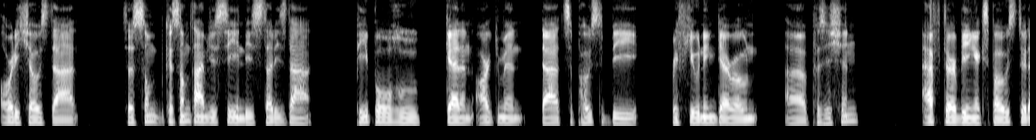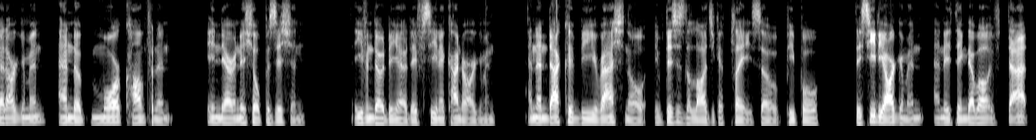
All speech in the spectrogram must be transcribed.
already shows that so some because sometimes you see in these studies that people who get an argument that's supposed to be refuting their own uh, position after being exposed to that argument end up more confident in their initial position, even though they, you know, they've seen a counter argument. And then that could be rational if this is the logic at play. So people they see the argument and they think that well, if that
